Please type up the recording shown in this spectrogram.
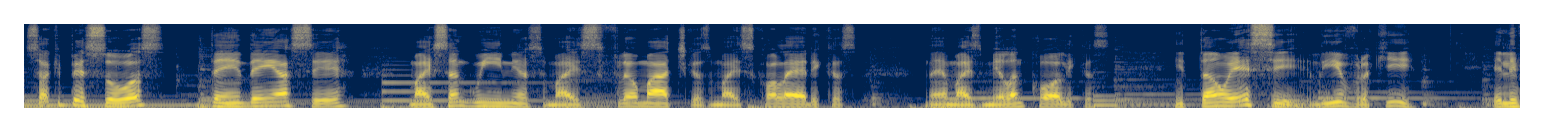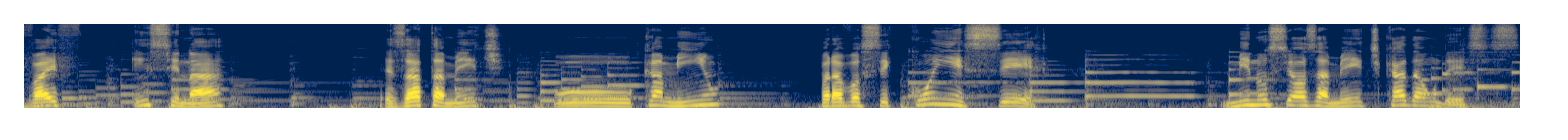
Só que pessoas tendem a ser mais sanguíneas, mais fleumáticas, mais coléricas, né, mais melancólicas. Então esse livro aqui, ele vai ensinar exatamente o caminho para você conhecer minuciosamente cada um desses.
